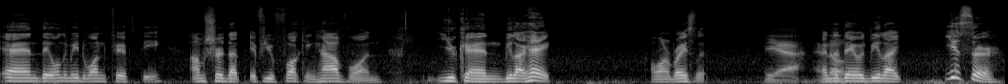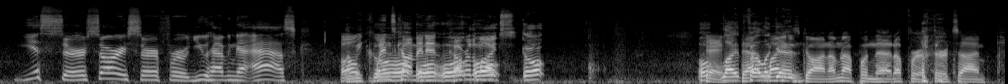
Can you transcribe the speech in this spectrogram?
and they only made 150. I'm sure that if you fucking have one, you can be like, "Hey, I want a bracelet," Yeah. and they'll- then they would be like, "Yes, sir." Yes, sir. Sorry, sir, for you having to ask. Let Oh, wind's coming in. Oh, oh, Cover the oh, mics. Go. Oh, Okay, light that fell light again. is gone. I'm not putting that up for a third time.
